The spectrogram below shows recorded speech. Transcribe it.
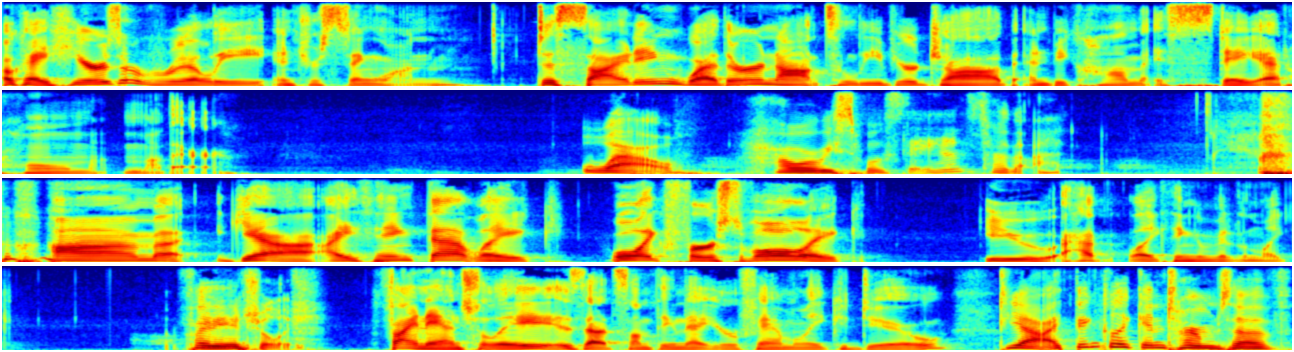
Okay, here's a really interesting one. Deciding whether or not to leave your job and become a stay-at-home mother. wow, how are we supposed to answer that? Um, yeah, I think that like, well, like first of all, like you have like think of it in like Financially, financially, is that something that your family could do? yeah, I think like in terms of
